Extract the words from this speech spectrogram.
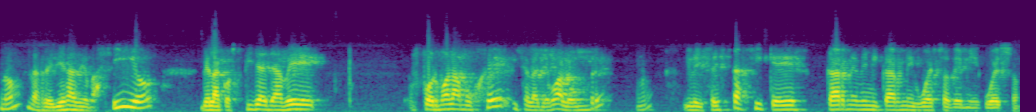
¿no? La rellena de vacío, de la costilla ya ve, formó a la mujer y se la llevó al hombre, ¿no? Y le dice, esta sí que es carne de mi carne y hueso de mi hueso.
